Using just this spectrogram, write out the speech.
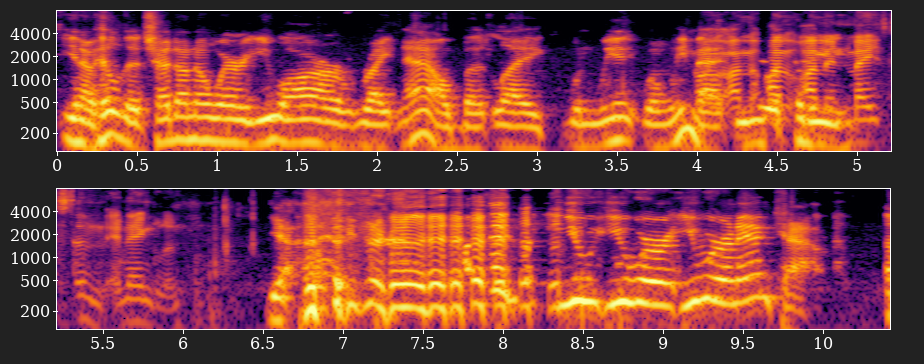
you know hilditch i don't know where you are right now but like when we when we met I'm, I'm, I'm in Maidstone in England. yeah you you were you were an ANCAP. Uh,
